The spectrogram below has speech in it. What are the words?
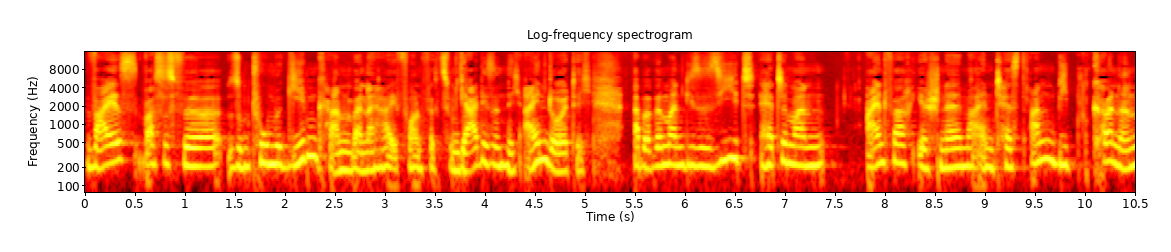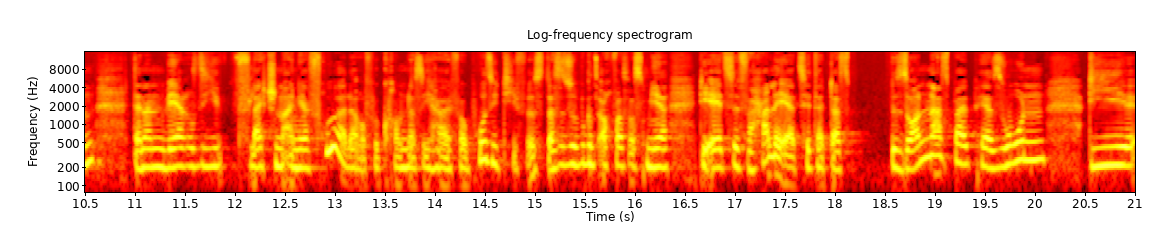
weiß, was es für Symptome geben kann bei einer HIV-Infektion, ja, die sind nicht eindeutig. Aber wenn man diese sieht, hätte man einfach ihr schnell mal einen Test anbieten können, denn dann wäre sie vielleicht schon ein Jahr früher darauf gekommen, dass sie HIV-positiv ist. Das ist übrigens auch was, was mir die Ärzte Halle erzählt hat, dass besonders bei Personen, die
